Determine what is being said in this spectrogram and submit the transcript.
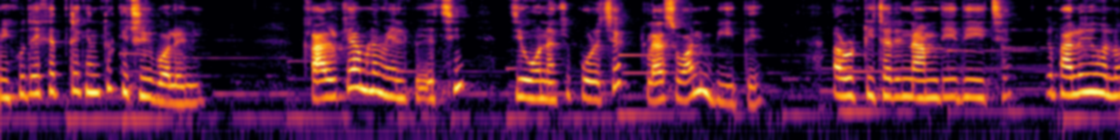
মিকুদের ক্ষেত্রে কিন্তু কিছুই বলেনি। কালকে আমরা মেল পেয়েছি যে ও নাকি পড়েছে ক্লাস ওয়ান বিতে আর ওর টিচারের নাম দিয়ে দিয়েছে। ভালোই হলো,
